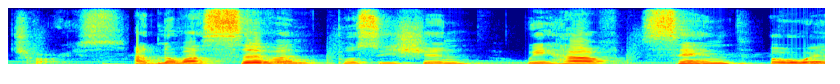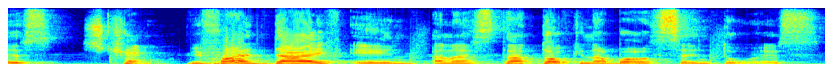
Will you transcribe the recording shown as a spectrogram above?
choice. At number seven position, we have CentOS Stream. Before I dive in and I start talking about CentOS,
